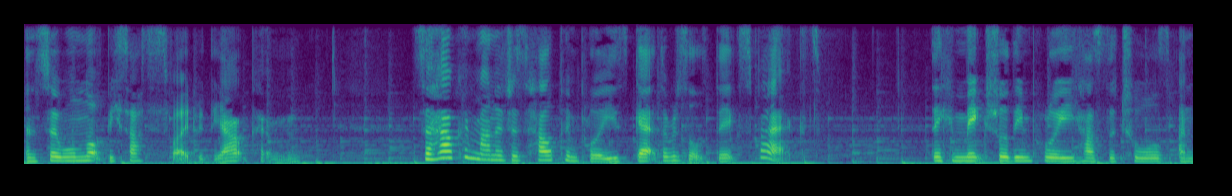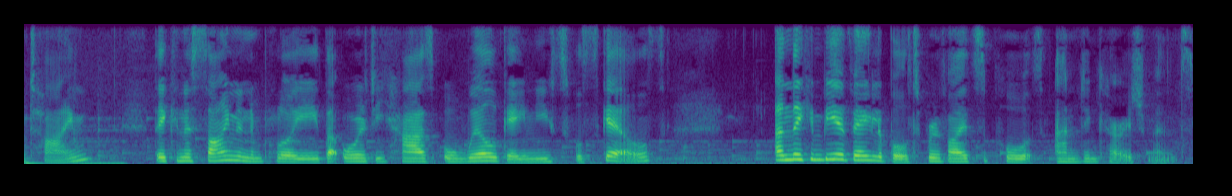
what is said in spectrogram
and so will not be satisfied with the outcome. So, how can managers help employees get the results they expect? They can make sure the employee has the tools and time. They can assign an employee that already has or will gain useful skills. And they can be available to provide support and encouragement.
